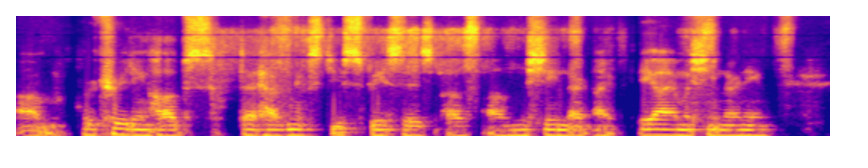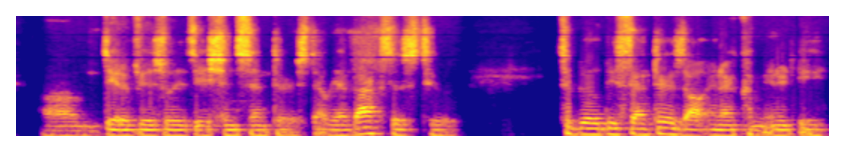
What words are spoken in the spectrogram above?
um, we're creating hubs that have mixed use spaces of um, machine learning, AI and machine learning, um, data visualization centers that we have access to to build these centers out in our community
